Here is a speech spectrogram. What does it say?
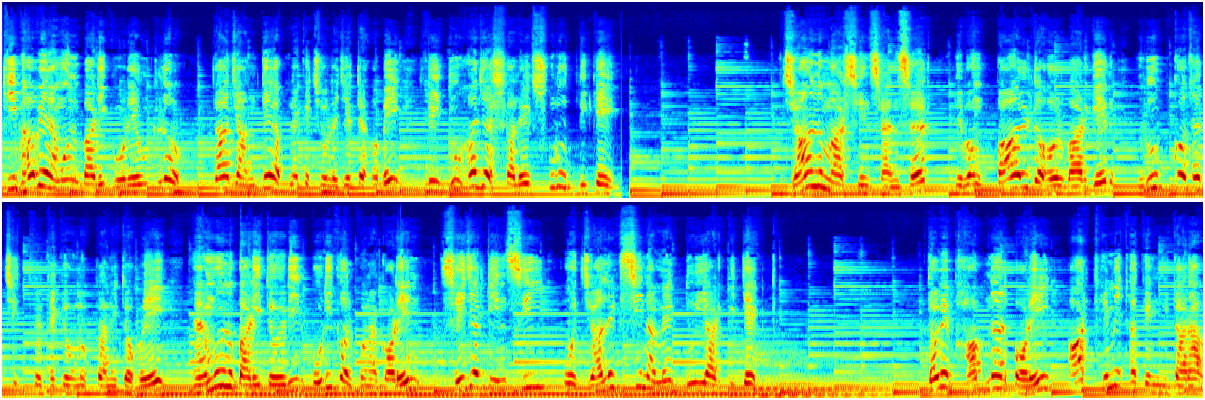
কীভাবে এমন বাড়ি গড়ে উঠল তা জানতে আপনাকে চলে যেতে হবে সেই দু সালের শুরুর দিকে। জান মার্সিন স্যান্সার এবং পাল ডহরবার্গের রূপকথা চিত্র থেকে অনুপ্রাণিত হয়ে এমন বাড়ি তৈরির পরিকল্পনা করেন সেজা টিনসি ও জালেক্সি নামের দুই আর্কিটেক্ট। তবে ভাবনার পরে আর থেমে থাকেননি তারা।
